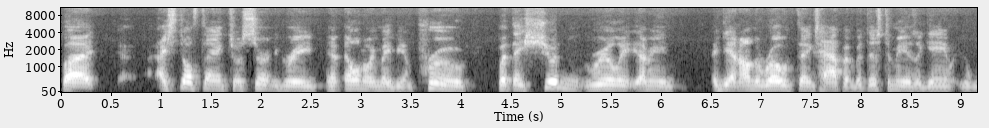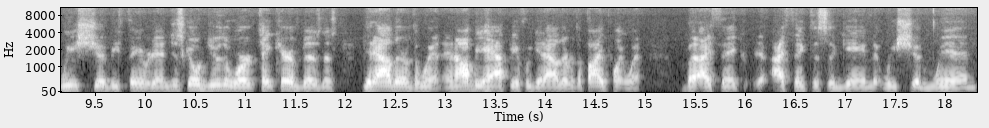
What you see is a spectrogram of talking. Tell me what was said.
But I still think to a certain degree, Illinois may be improved, but they shouldn't really. I mean, again, on the road, things happen, but this to me is a game we should be favored in. Just go do the work, take care of business, get out there with the win. And I'll be happy if we get out there with a five point win. But I think I think this is a game that we should win,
